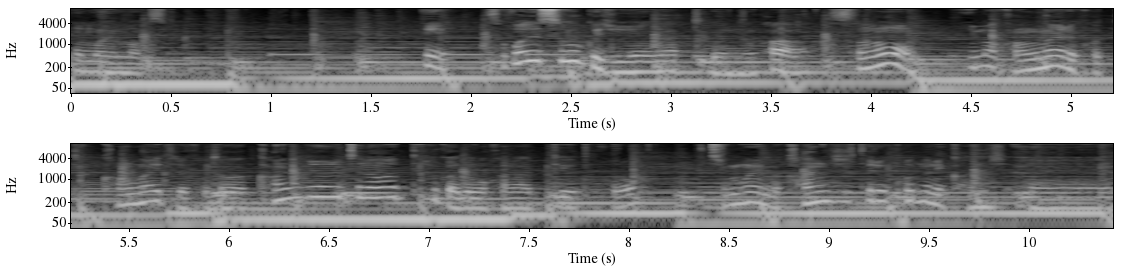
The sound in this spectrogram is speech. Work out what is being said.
と思います。でそこですごく重要になってくるのがその今考えること考えてることが感情につながってるかどうかなっていうところ。自分が今感じてることに感じ,、え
